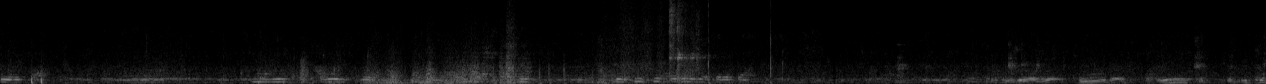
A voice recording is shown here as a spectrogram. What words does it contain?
तो मैंने खाने को किसी से आगे जा रहा था जब क्यों रहा है तो ये तो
